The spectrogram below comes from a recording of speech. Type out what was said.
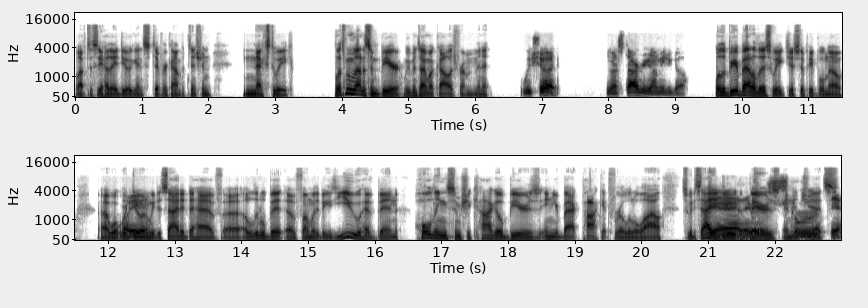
We'll have to see how they do against stiffer competition next week. Let's move on to some beer. We've been talking about college for a minute. We should. You want to start, or you want me to go? Well, the beer battle this week, just so people know uh, what we're Oh, doing, yeah. we decided to have uh, a little bit of fun with it because you have been holding some Chicago beers in your back pocket for a little while. So we decided to do the Bears and the Jets. Yeah,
